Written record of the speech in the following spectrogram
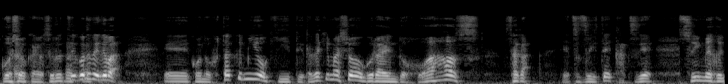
ご紹介をするということで、では、えーこの二組を聞いていただきましょう。グラインド、フォアハウス、佐賀、え続いて、勝江、水脈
